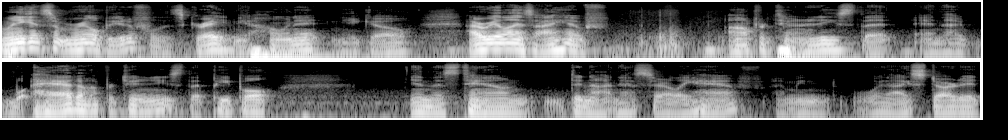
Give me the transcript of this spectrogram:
And when you get something real beautiful, it's great and you hone it and you go. I realize I have opportunities that, and I had opportunities that people in this town did not necessarily have. I mean, when I started,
